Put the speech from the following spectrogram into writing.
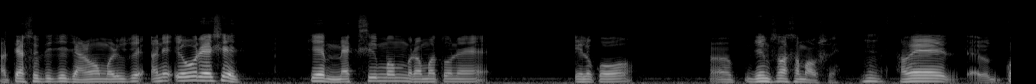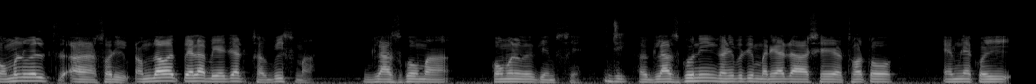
અત્યાર સુધી જે જાણવા મળ્યું છે. અને એવો રહેશે જ કે મેક્સિમમ રમતોને એ લોકો ગેમ્સમાં સમાવશે. હવે કોમનવેલ્થ સોરી અમદાવાદ પહેલાં બે હજાર છવ્વીસમાં ગ્લાસગોમાં કોમનવેલ્થ ગેમ્સ છે. હવે ગ્લાસ્ગોની ઘણી બધી મર્યાદા હશે અથવા તો એમને કોઈ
